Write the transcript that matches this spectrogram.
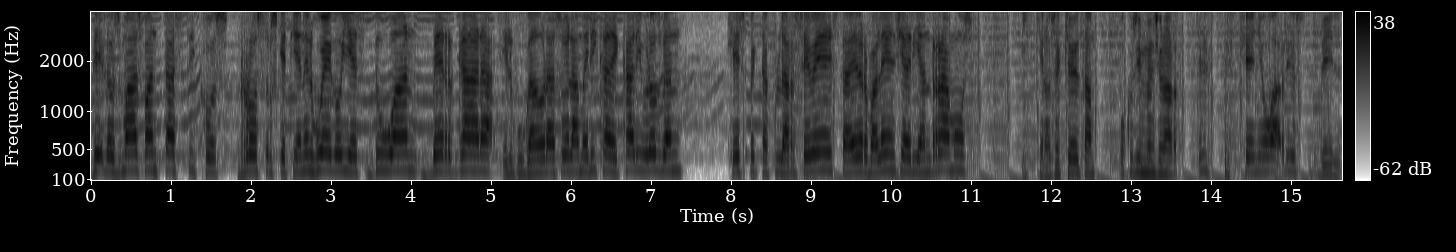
de los más fantásticos rostros que tiene el juego y es Duan Vergara, el jugadorazo del América de Cali. vean qué espectacular se ve. Está Eder Valencia, Adrián Ramos y que no se quede tampoco sin mencionar el pequeño Barrios del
